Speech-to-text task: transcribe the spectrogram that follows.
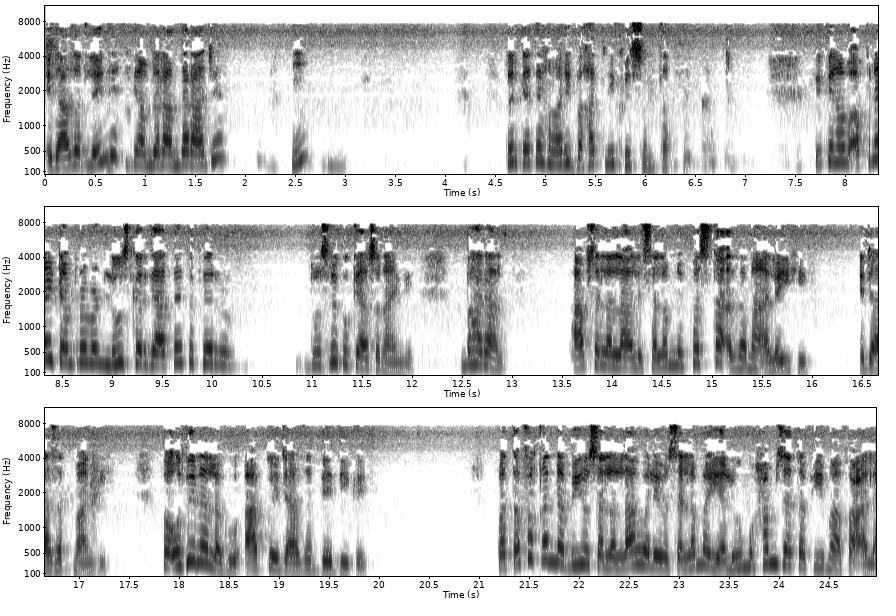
اجازت لیں گے کہ ہم ذرا اندر آ جائیں؟ پھر کہتے ہیں ہماری بات نہیں کوئی سنتا۔ کیونکہ ہم اپنا ہی ٹیمپرمنٹ لوز کر جاتے ہیں تو پھر دوسرے کو کیا سنائیں گے؟ بہرحال، آپ صلی اللہ علیہ وسلم نے فستا ازنا علیہ اجازت مانگی۔ نہ لہو، آپ کو اجازت دے دی گئی۔ فتفق نبی صلی اللہ علیہ وسلم یلوم حمزہ تفیما فعلا۔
